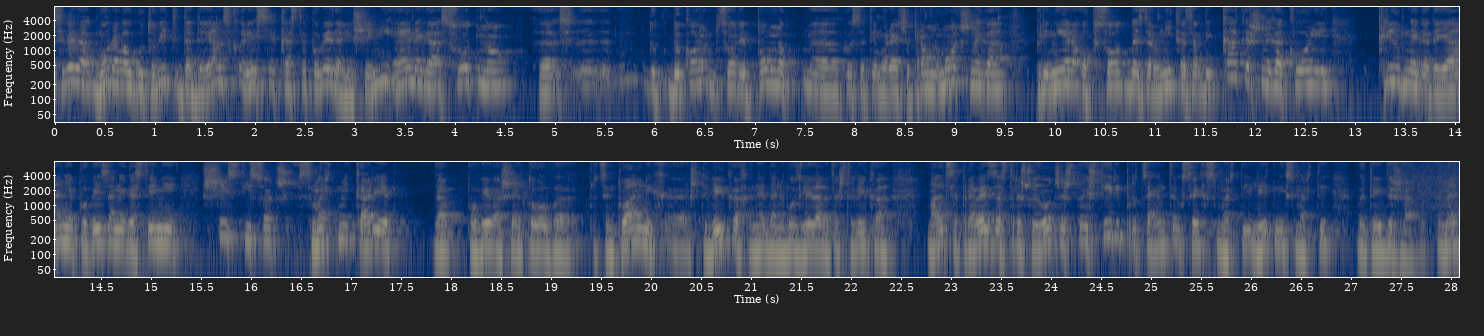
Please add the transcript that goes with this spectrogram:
seveda moramo ugotoviti, da dejansko res je, kar ste povedali, še ni enega sodno, uh, do, do konca, torej polno, uh, ko se temu reče, pravnomočnega primera obsodbe zdravnika zaradi kakršnega koli krivdnega dejanja povezanega s temi 6000 smrtmi, kar je da poveva še to v procentualnih eh, številkah, ne, da ne bo izgledala ta številka malce preveč zastrašujoče, to je 4% vseh smrti, letnih smrti v tej državi. Ne.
